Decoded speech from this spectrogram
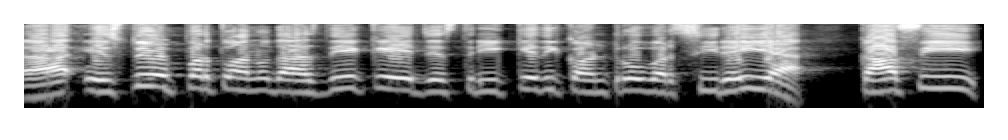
ਅ, ਇਸ ਦੇ ਉੱਪਰ ਤੁਹਾਨੂੰ ਦੱਸ ਦਈਏ ਕਿ ਜਿਸ ਤਰੀਕੇ ਦੀ ਕੰਟਰੋਵਰਸੀ ਰਹੀ ਹੈ ਕਾਫੀ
